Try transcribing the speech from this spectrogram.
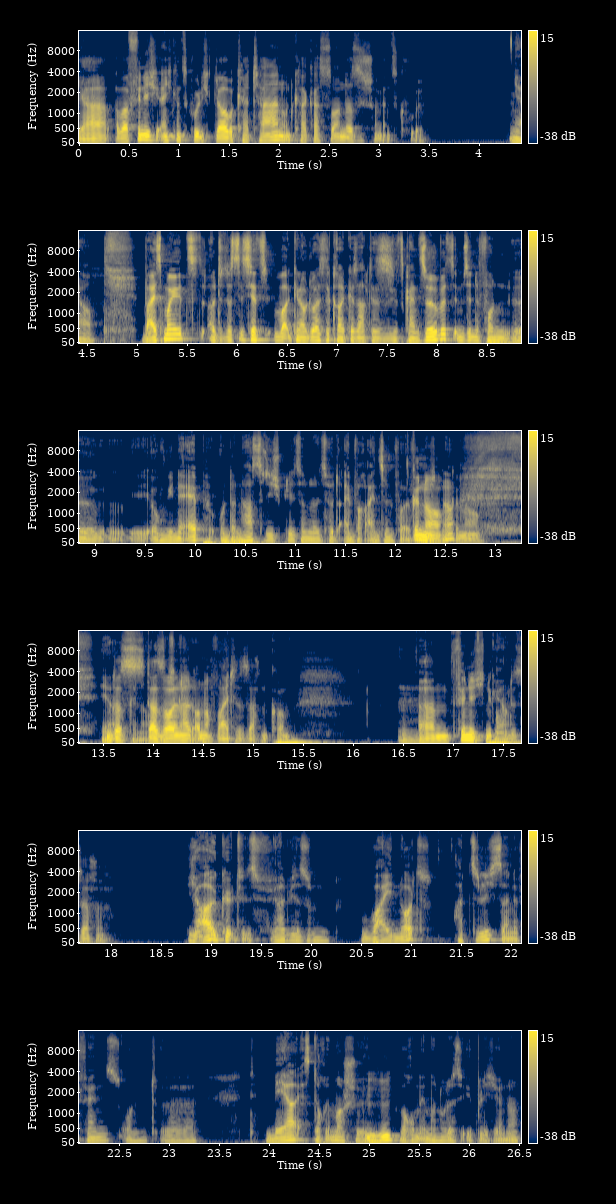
ja, aber finde ich eigentlich ganz cool. Ich glaube, Katan und Carcassonne, das ist schon ganz cool. Ja, weiß man jetzt, also das ist jetzt, genau, du hast ja gerade gesagt, das ist jetzt kein Service im Sinne von äh, irgendwie eine App und dann hast du die Spiele, sondern es wird einfach einzeln veröffentlicht. Genau, ne? genau. Ja, und das, genau, da sollen halt auch noch weitere Sachen kommen. Mhm. Ähm, Finde ich eine ja. coole Sache. Ja, das ist halt wieder so ein Why not? Hat sicherlich seine Fans und äh, mehr ist doch immer schön. Mhm. Warum immer nur das Übliche, ne?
